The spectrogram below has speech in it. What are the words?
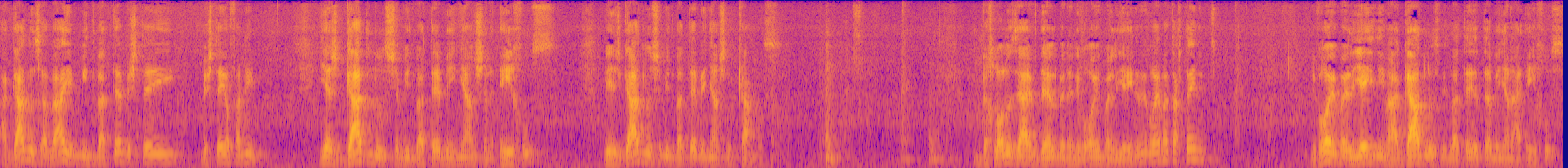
הגדלוס הוואי מתבטא בשתי, בשתי אופנים. יש גדלוס שמתבטא בעניין של איכוס, ויש גדלוס שמתבטא בעניין של קמוס. בכלולו זה ההבדל בין הנברואים העליינים לנברואים התחתינים. נברואים העליינים, הגדלוס מתבטא יותר בעניין האיכוס,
